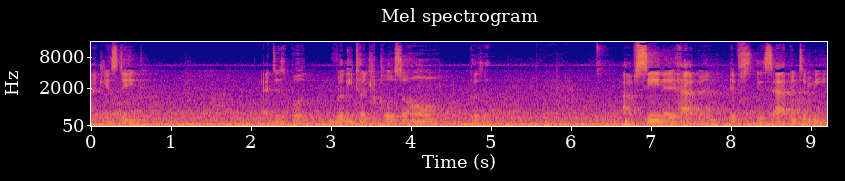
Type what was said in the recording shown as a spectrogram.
I just think this book really touched close to home because I've seen it happen. It's, it's happened to me.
